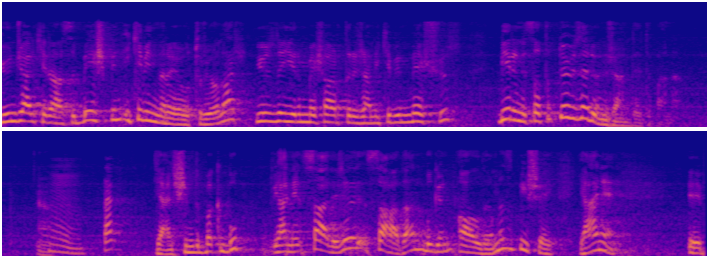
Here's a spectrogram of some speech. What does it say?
Güncel kirası 5000 2000 liraya oturuyorlar. %25 arttıracağım 2500. Birini satıp dövize döneceğim dedi bana. Bak Yani şimdi bakın bu yani sadece sahadan bugün aldığımız bir şey. Yani e,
